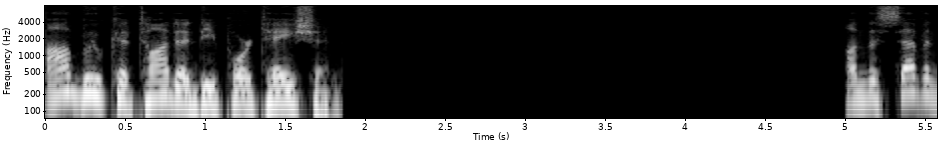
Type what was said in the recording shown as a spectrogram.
Abu Qatada deportation On 7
